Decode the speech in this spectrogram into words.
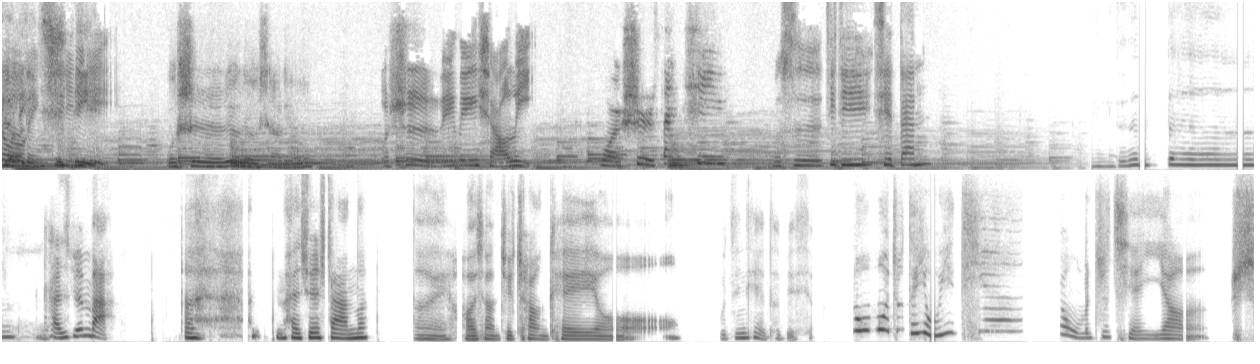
六零七 D，我是六六小刘，我是零零小李，我是三七，我是弟弟谢丹。噔噔噔，寒暄吧。哎，寒暄啥呢？哎，好想去唱 K 哦！我今天也特别想，周末就得有一天，像我们之前一样。释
